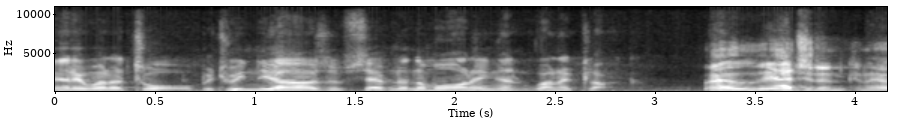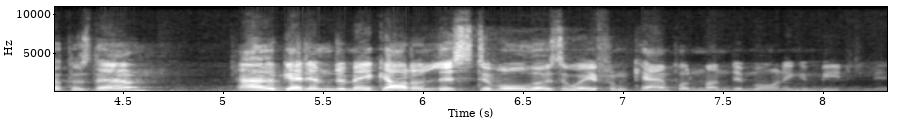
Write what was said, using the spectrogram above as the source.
Anyone at all, between the hours of seven in the morning and one o'clock. Well, the adjutant can help us, though. I'll get him to make out a list of all those away from camp on Monday morning immediately.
